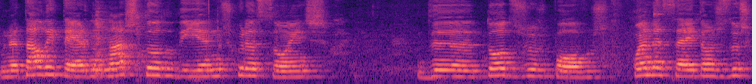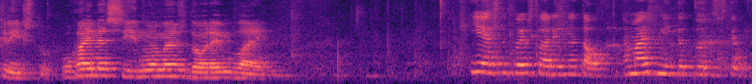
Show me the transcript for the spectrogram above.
O Natal eterno nasce todo dia nos corações de todos os povos quando aceitam Jesus Cristo, o Rei nascido numa manjedoura em Belém. E esta foi a história de Natal, a mais bonita de todos os tempos.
